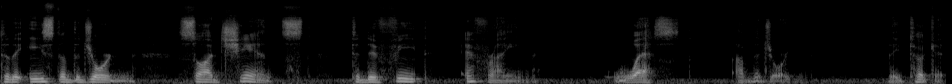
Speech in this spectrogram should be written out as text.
to the east of the Jordan saw a chance to defeat Ephraim west of the Jordan. They took it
